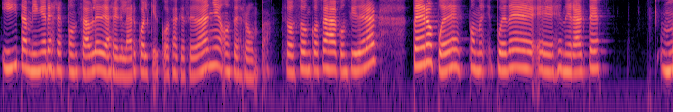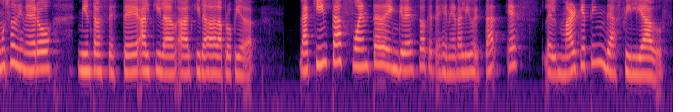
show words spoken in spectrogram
y también eres responsable de arreglar cualquier cosa que se dañe o se rompa. son cosas a considerar, pero puede, puede eh, generarte mucho dinero mientras esté alquilada la propiedad. La quinta fuente de ingreso que te genera libertad es el marketing de afiliados.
